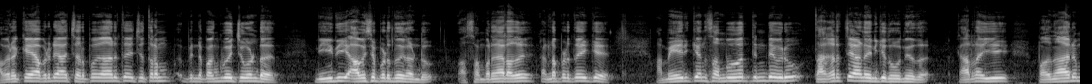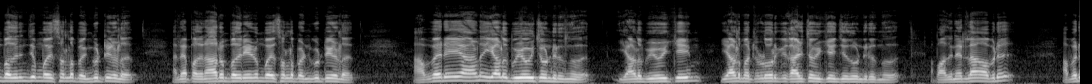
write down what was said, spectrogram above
അവരൊക്കെ അവരുടെ ആ ചെറുപ്പകാലത്തെ ചിത്രം പിന്നെ പങ്കുവെച്ചുകൊണ്ട് നീതി ആവശ്യപ്പെടുന്നത് കണ്ടു. അസം പറഞ്ഞാൽ അത് കണ്ടപ്പോഴത്തേക്ക് അമേരിക്കൻ സമൂഹത്തിന്റെ ഒരു തകർച്ചയാണ് എനിക്ക് തോന്നിയത്. കാരണം ഈ പതിനാലും പതിനഞ്ചും വയസ്സുള്ള പെൺകുട്ടികൾ അല്ലെ പതിനാറും പതിനേഴും വയസ്സുള്ള പെൺകുട്ടികൾ അവരെയാണ് ഇയാൾ ഉപയോഗിച്ചുകൊണ്ടിരുന്നത്. ഇയാൾ ഉപയോഗിക്കുകയും ഇയാൾ മറ്റുള്ളവർക്ക് കാഴ്ചവെക്കുകയും ചെയ്തുകൊണ്ടിരുന്നത്. അപ്പോൾ അതിനെല്ലാം അവർ അവർ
